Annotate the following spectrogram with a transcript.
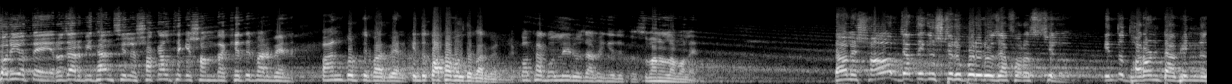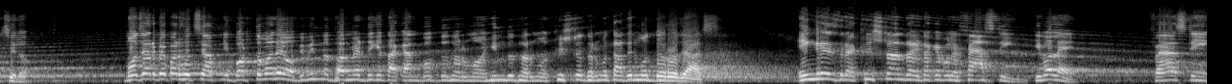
শরীয়তে রোজার বিধান ছিল সকাল থেকে সন্ধ্যা খেতে পারবেন, পান করতে পারবেন, কিন্তু কথা বলতে পারবেন না। কথা বললেই রোজা ভেঙে যেত, সুবহানাল্লাহ বলেন। তাহলে সব জাতিগোষ্ঠীর উপরে রোজা ফরজ ছিল, কিন্তু ধরনটা ভিন্ন ছিল। মজার ব্যাপার হচ্ছে আপনি বর্তমানেও বিভিন্ন ধর্মের দিকে তাকান, বৌদ্ধ ধর্ম, হিন্দু ধর্ম, খ্রিস্ট ধর্ম, তাদের মধ্যে রোজা আছে। ইংরেজরা, খ্রিস্টানরা এটাকে বলে ফাস্টিং কি বলে? ফাস্টিং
